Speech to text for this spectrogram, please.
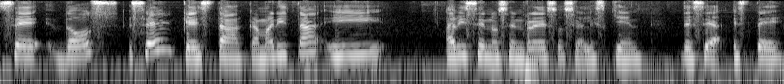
C2C, que está camarita, y avísenos en redes sociales quién desea este,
